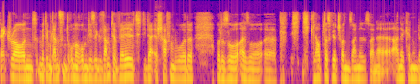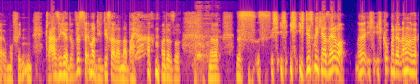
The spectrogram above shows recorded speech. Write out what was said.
Background, mit dem ganzen Drumherum, diese gesamte Welt, die da erschaffen wurde oder so. Also äh, ich, ich glaube, das wird schon seine, seine Anerkennung da irgendwo finden. Klar, sicher, du wirst ja immer die Disser dann dabei haben oder so. Ne? Das ist, ich, ich, ich, ich diss mich ja selber. Ne? Ich, ich guck mir dann an und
